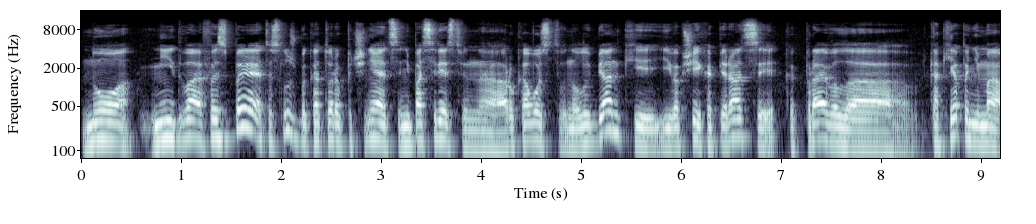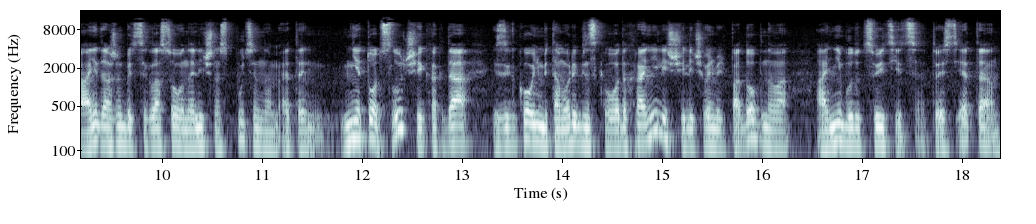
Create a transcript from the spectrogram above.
Но НИИ-2 ФСБ – это службы, которые подчиняются непосредственно руководству на Лубянке, и вообще их операции, как правило, как я понимаю, они должны быть согласованы лично с Путиным. Это не тот случай, когда из-за какого-нибудь там Рыбинского водохранилища или чего-нибудь подобного они будут суетиться. То есть это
